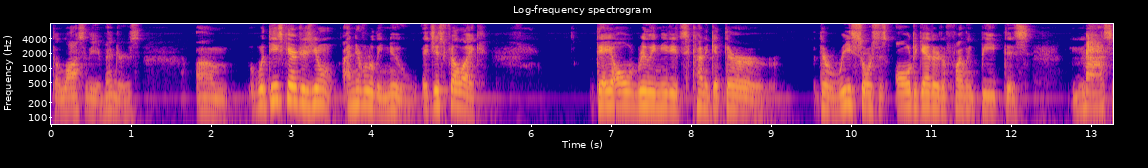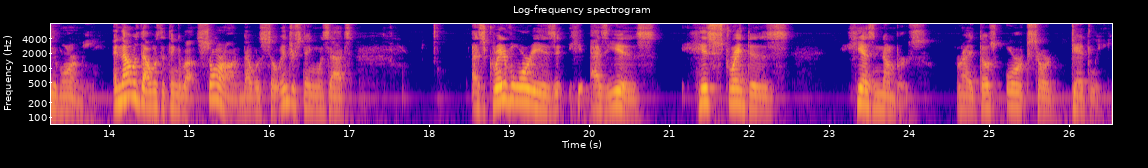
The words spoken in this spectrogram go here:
the loss of the Avengers. Um, with these characters, you don't. I never really knew. It just felt like they all really needed to kind of get their their resources all together to finally beat this massive army. And that was that was the thing about Sauron that was so interesting was that as great of a warrior as he, as he is, his strength is he has numbers, right? Those orcs are deadly.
